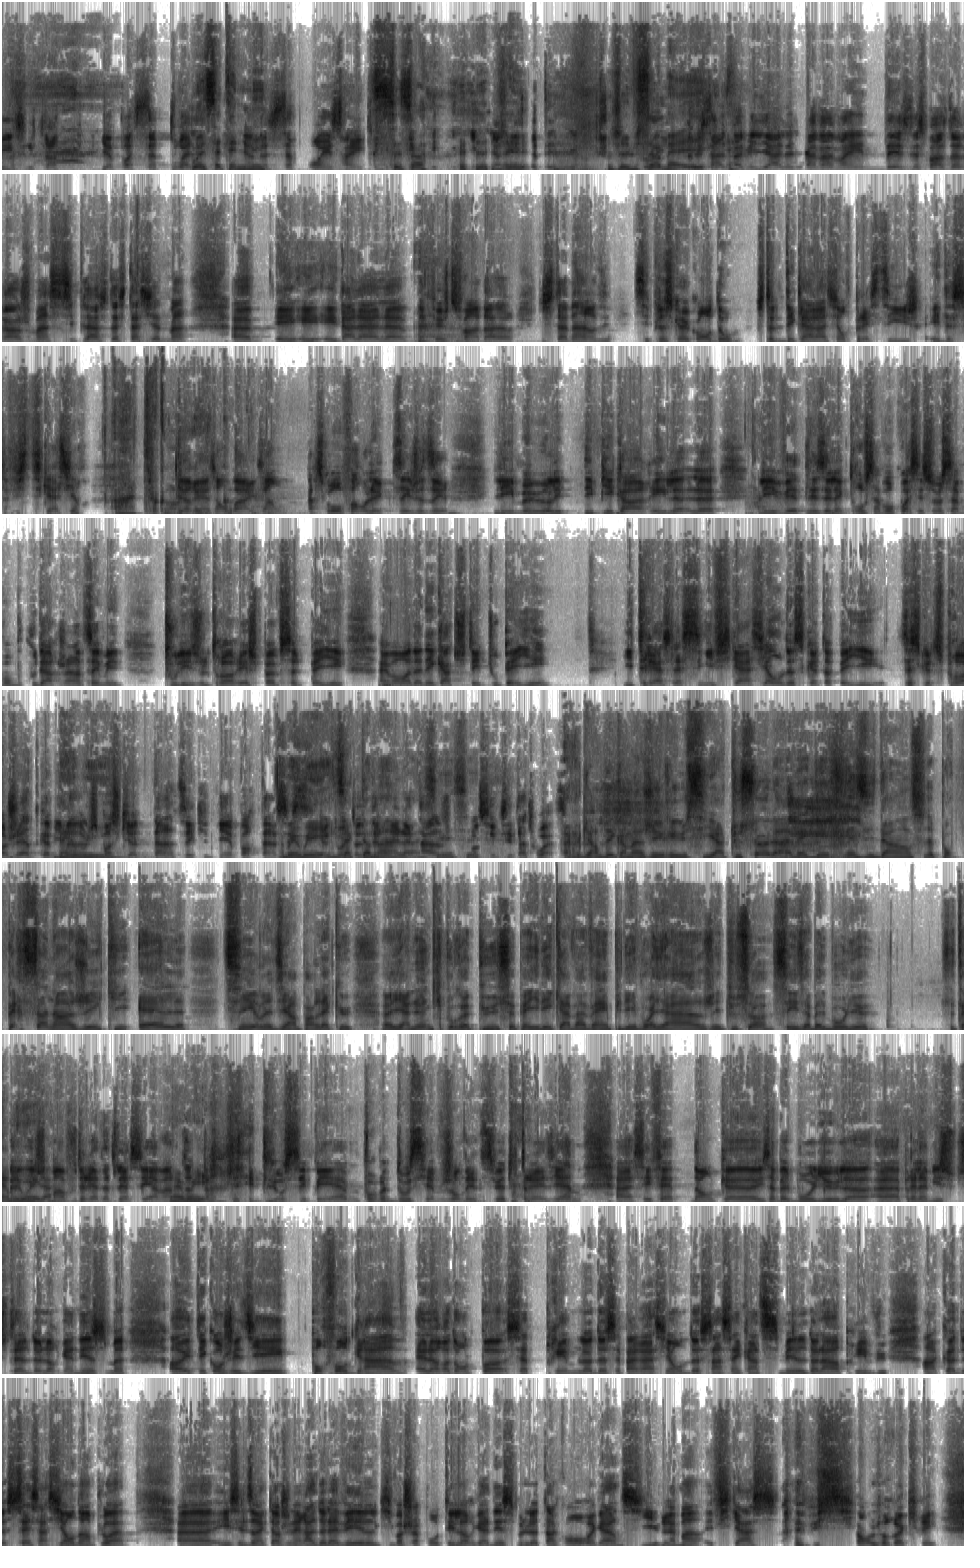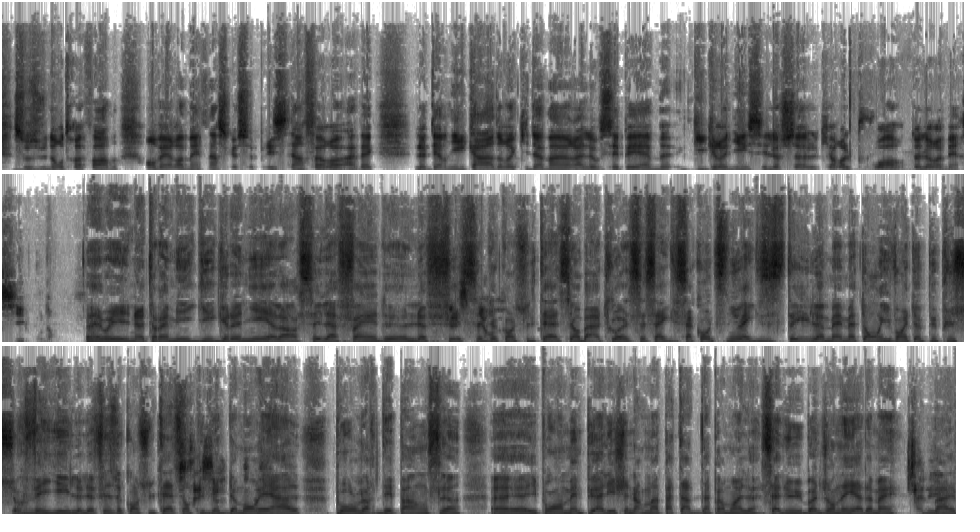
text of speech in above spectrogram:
Il n'y a pas sept toilettes. Ouais, sept et Il y en a 7,5. C'est ça. J'ai- vu ça, mais... Deux salles familiales, une cave à vin, des espaces de rangement, six places de stationnement. Euh, et, et, et dans la, la, la fiche du vendeur, justement, on dit c'est plus qu'un condo. C'est une déclaration de prestige et de sophistication. Ah, en tout cas. Il a raison, par exemple. Parce qu'au fond, tu sais, je veux dire, les murs, les, les pieds carrés, le, le- les vitres, les électros, ça vaut quoi? C'est sûr, ça vaut beaucoup d'argent, tu sais, mais tous les ultra riches peuvent se le payer. À un moment donné, quand tu t'es tout payé, il te reste la signification de ce que tu as payé. C'est ce que tu projettes comme Ben image. oui. C'est pas ce qu'il y a dedans, tu sais, qui devient important. C'est Ben ce oui, exactement, C'est- c'est c'est à toi. Regardez comment j'ai réussi à tout ça là, avec des résidences pour personnes âgées qui, elles, tirent le diable par la queue. Euh, Il y en a une qui pourrait plus se payer des caves à vin puis des voyages et tout ça, c'est Isabelle Beaulieu. C'est Ben terminé, oui, je m'en voudrais de te laisser avant Ben de oui. parler de l'OCPM pour une douzième journée de suite ou treizième. Euh, c'est fait. Donc, euh, Isabelle Beaulieu, là, euh, après la mise sous tutelle de l'organisme, a été congédiée pour faute grave. Elle aura donc pas cette prime de séparation de 156 000 dollars prévue en cas de cessation d'emploi. Euh, et c'est le directeur général de la ville qui va chapeauter l'organisme le temps qu'on regarde s'il est vraiment efficace, puis si on le recrée sous une autre forme. On verra maintenant ce que ce président fera avec le dernier cadre qui demeure à l'OCPM, Guy Grenier. C'est le seul qui aura le pouvoir de le remercier Ben oui, notre ami Guy Grenier. Alors, c'est la fin de l'office de consultation. Ben, en tout cas, ça, ça, continue à exister, là, mais mettons, ils vont être un peu plus surveillés, l'office de consultation publique de Montréal, pour leurs dépenses. Là. Euh, ils pourront même plus aller chez Normand Patate, d'après moi. Là. Salut, bonne journée, à demain. Salut. Bye.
